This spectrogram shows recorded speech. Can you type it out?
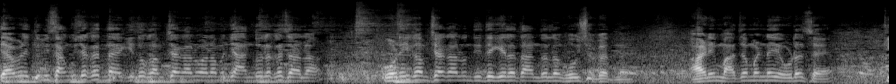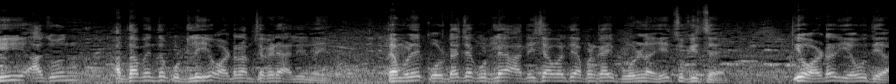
त्यावेळी तुम्ही सांगू शकत नाही की तो गमछा घालून आला म्हणजे आंदोलकच आला. कोणी गमछा घालून तिथे गेलं तर आंदोलन होऊ शकत नाही. आणि माझं म्हणणं एवढंच आहे की अजून आतापर्यंत कुठलीही ऑर्डर आमच्याकडे आली नाही. त्यामुळे कोर्टाच्या कुठल्या आदेशावरती आपण काही बोलणं हे चुकीचं आहे. ती ऑर्डर येऊ द्या.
